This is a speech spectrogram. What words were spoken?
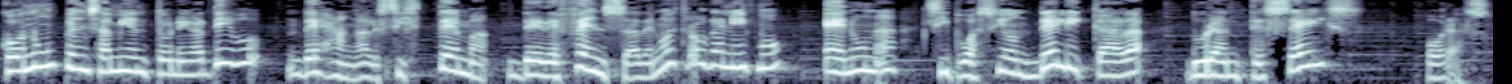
con un pensamiento negativo dejan al sistema de defensa de nuestro organismo en una situación delicada durante seis horas.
